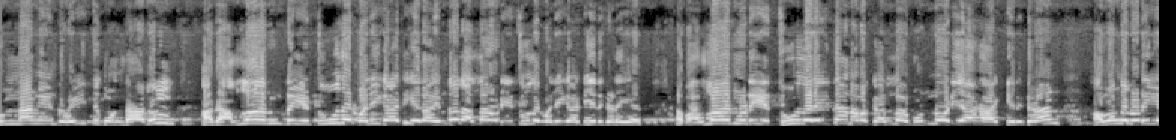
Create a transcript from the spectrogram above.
சொன்னாங்க என்று வைத்துக் கொண்டாலும் அது அல்லாஹனுடைய தூதர் வழிகாட்டியதா என்றால் அல்லாஹுடைய தூதர் வழிகாட்டியது கிடையாது. அப்ப அல்லாஹனுடைய தூதரை தான் நமக்கு அல்லாஹ் முன்னோடியாக ஆக்கியிருக்கிறான். அவங்களுடைய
